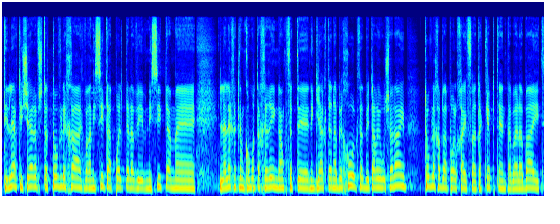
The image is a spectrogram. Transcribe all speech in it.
תלך, תישאר איפה שאתה טוב לך, כבר ניסית הפועל תל אביב, ניסית אה, ללכת למקומות אחרים, גם קצת אה, נגיעה קטנה בחו"ל, קצת בית"ר ירושלים, טוב לך בהפועל חיפה, אתה קפטן, אתה בעל הבית,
